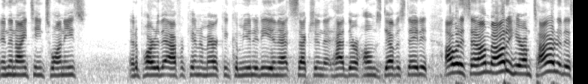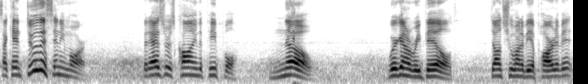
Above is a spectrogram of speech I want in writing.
in the 1920s and a part of the African American community in that section that had their homes devastated, I would have said, I'm out of here. I'm tired of this. I can't do this anymore. But Ezra is calling the people, no, we're going to rebuild. Don't you want to be a part of it?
